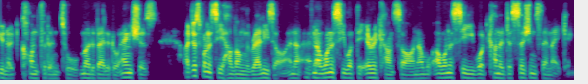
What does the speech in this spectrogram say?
you know confident or motivated or anxious. I just want to see how long the rallies are, and I, okay. and I want to see what the error counts are, and I, I want to see what kind of decisions they're making.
